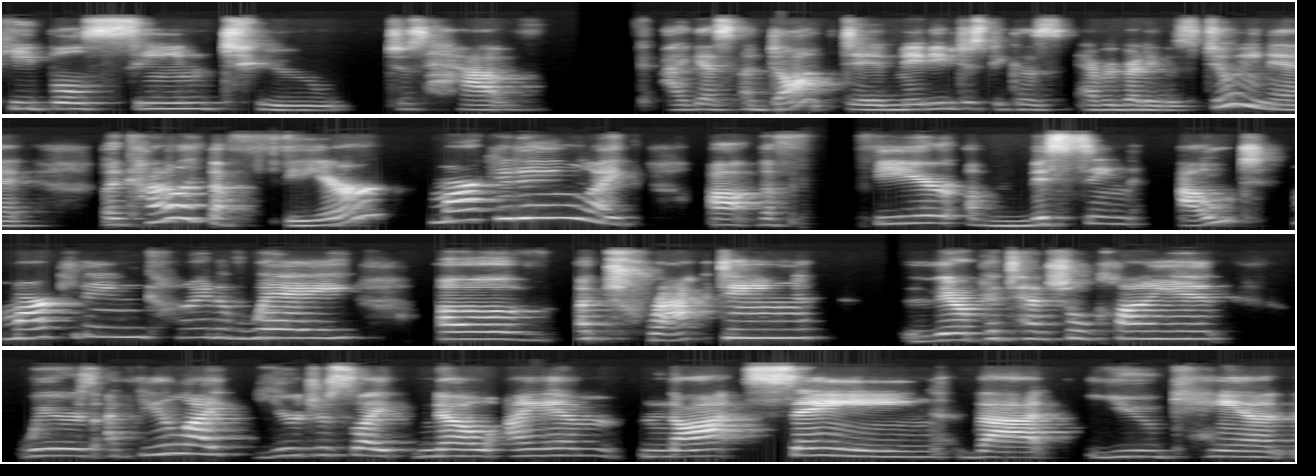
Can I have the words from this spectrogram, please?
people seem to just have i guess adopted maybe just because everybody was doing it but kind of like the fear marketing like uh, the fear of missing out marketing kind of way of attracting their potential client. Whereas I feel like you're just like, no, I am not saying that you can't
